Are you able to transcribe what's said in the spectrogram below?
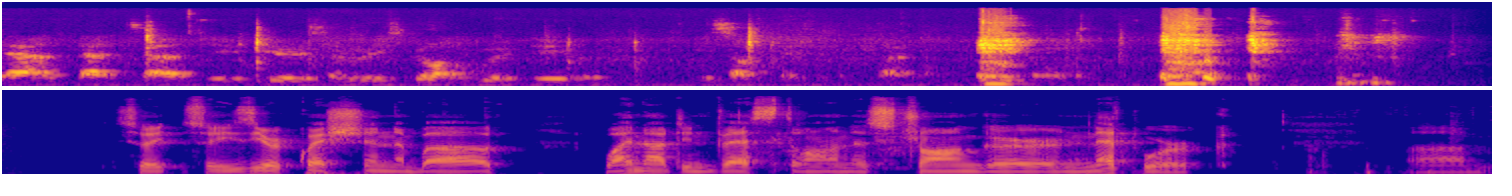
that that says there is a really strong grid there in some places of China. So, so is your question about why not invest on a stronger network? Um,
